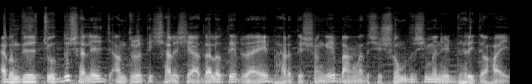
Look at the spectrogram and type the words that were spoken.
এবং দু হাজার চোদ্দ সালে আন্তর্জাতিক সালিসী আদালতের রায়ে ভারতের সঙ্গে বাংলাদেশের সমুদ্রসীমা নির্ধারিত হয়।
